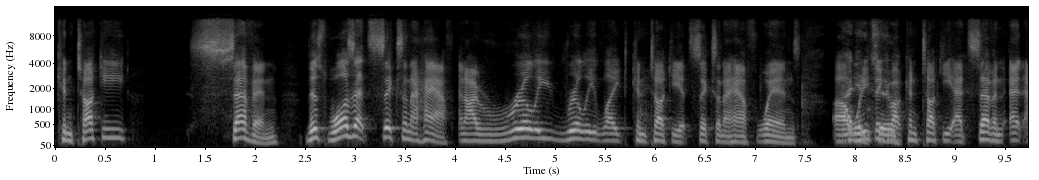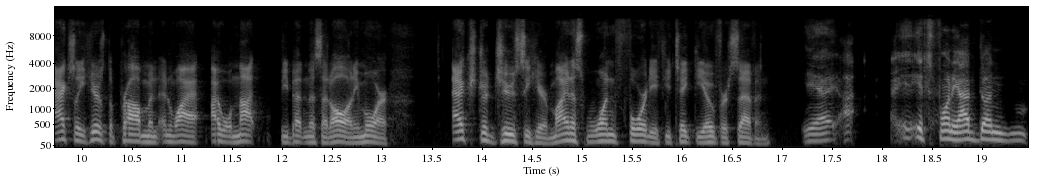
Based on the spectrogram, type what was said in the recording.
Kentucky seven. This was at six and a half, and I really, really liked Kentucky at six and a half wins. Uh, what do you think too. about Kentucky at seven? And actually, here's the problem, and, and why I will not be betting this at all anymore. Extra juicy here, minus 140 if you take the over seven. Yeah, I, it's funny. I've done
